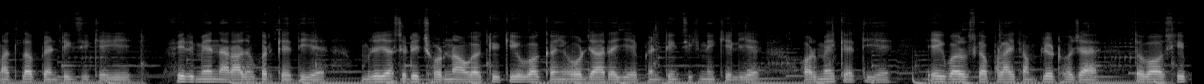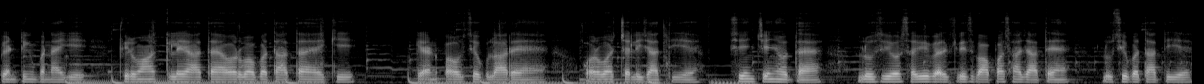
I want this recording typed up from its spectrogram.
मतलब पेंटिंग सीखेगी। फिर मैं नाराज़ होकर कहती है, मुझे यह सिटी छोड़ना होगा क्योंकि वह कहीं और जा रही है पेंटिंग सीखने के लिए। और मैं कहती है, एक बार उसका पढ़ाई कंप्लीट हो जाए तो वह उसकी पेंटिंग बनाएगी। फिर वहाँ क्ले आता है और वह बताता है कि ग्रैंडपा उसे बुला रहे हैं और वह चली जाती है। सीन चेंज होता है। लूसी और सभी वेलक्रीज वापस आ जाते हैं। लूसी बताती है,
